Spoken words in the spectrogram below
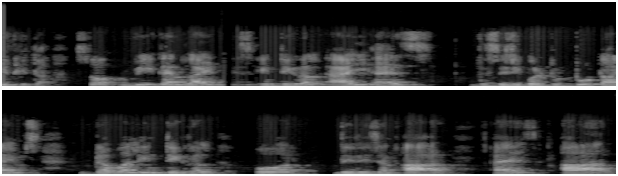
theta. So we can write this integral i as this is equal to 2 times double integral over the region r as r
